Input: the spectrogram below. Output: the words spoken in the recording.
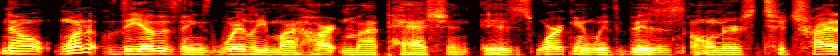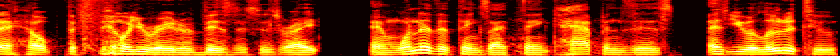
Now, one of the other things, really my heart and my passion is working with business owners to try to help the failure rate of businesses, right? And one of the things I think happens is, as you alluded to,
